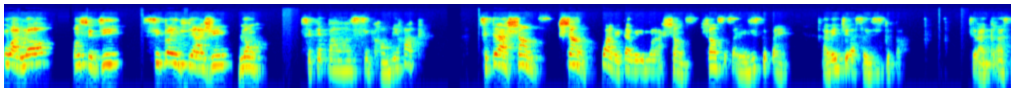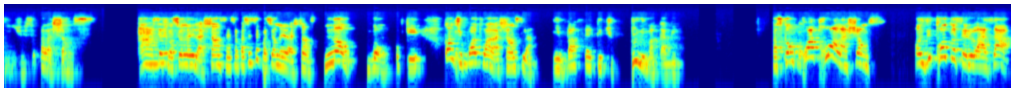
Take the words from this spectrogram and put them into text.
Ou alors, on se dit, si quand il vient agir, non, c'était pas un si grand miracle. C'était la chance. Chance. Faut arrêter avec le mot la chance. Chance, ça n'existe pas. Hein. Avec Dieu, ça n'existe pas. C'est la grâce de Dieu. C'est pas la chance. Ah, cette fois-ci, on a eu la chance. Hein. C'est parce que cette fois-ci, on a eu la chance. Non. Bon, OK. Quand tu crois toi la chance, là, il va faire que tu peux le macabé. Parce qu'on croit trop en la chance. On se dit trop que c'est le hasard.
